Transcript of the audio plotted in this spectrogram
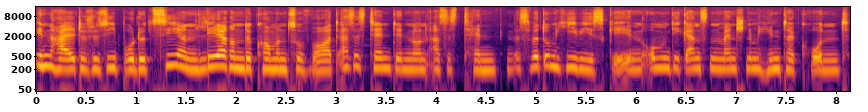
Inhalte für sie produzieren. Lehrende kommen zu Wort, Assistentinnen und Assistenten. Es wird um Hibis gehen, um die ganzen Menschen im Hintergrund,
